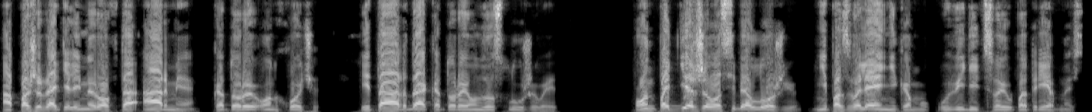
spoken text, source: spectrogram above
а пожиратели миров та армия, которую он хочет, и та орда, которой он заслуживает. Он поддерживал себя ложью, не позволяя никому увидеть свою потребность.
